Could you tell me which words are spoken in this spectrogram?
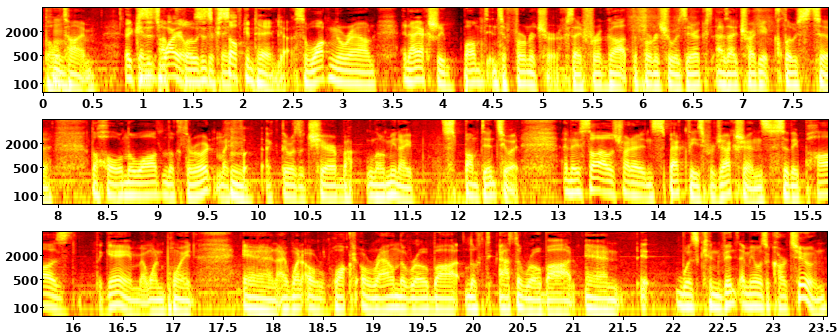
the whole hmm. time uh, Because it's wireless. It's self-contained. Yeah, so walking around, and I actually bumped into furniture because I forgot the furniture was there. Because as I tried to get close to the hole in the wall to look through it, my hmm. foot, like there was a chair below me, and I just bumped into it. And they saw I was trying to inspect these projections, so they paused the game at one point, and I went or walked around the robot, looked at the robot, and it was convinced. I mean, it was a cartoon,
